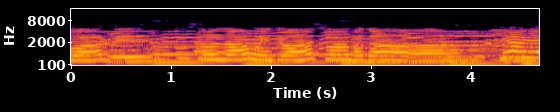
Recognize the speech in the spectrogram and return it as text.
ဘွားတွေစွန်စားဝင်ကြွားစွမ်းပကားရရ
